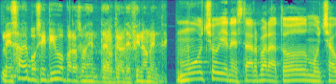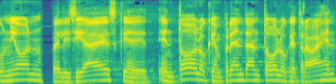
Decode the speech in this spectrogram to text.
Mensaje positivo para su gente, alcalde, finalmente. Mucho bienestar para todos, mucha unión, felicidades, que en todo lo que emprendan, todo lo que trabajen,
